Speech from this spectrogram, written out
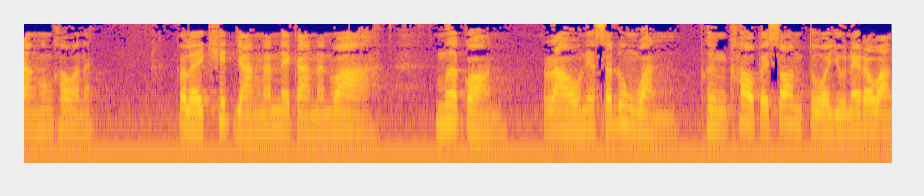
รังของเขาอะนะก็เลยคิดอย่างนั้นในการนั้นว่า เมื่อก่อนเราเนี่ยสะดุ้งวันพึงเข้าไปซ่อนตัวอยู่ในระหว่าง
